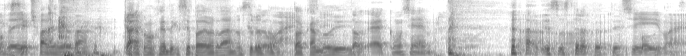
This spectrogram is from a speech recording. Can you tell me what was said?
hicimos, que de sepa de verdad. Pero Claro. con gente que sepa de verdad, nosotros Pero bueno, tocando sí, to- eh, como siempre. de eso se trata este. Sí, podcast.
